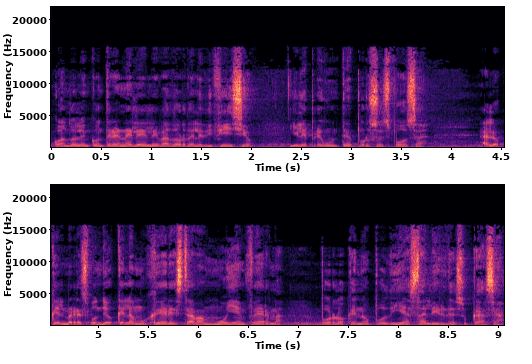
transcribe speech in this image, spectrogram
cuando lo encontré en el elevador del edificio y le pregunté por su esposa, a lo que él me respondió que la mujer estaba muy enferma, por lo que no podía salir de su casa.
